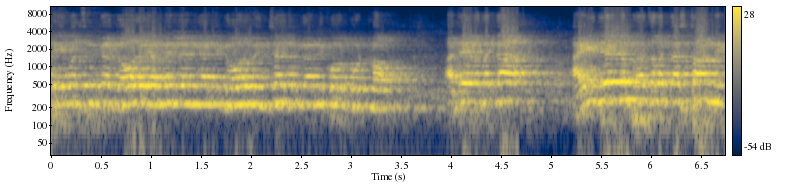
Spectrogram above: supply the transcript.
చేయవలసిందిగా గౌరవ ఎమ్మెల్యేలు గారిని గౌరవ ఇన్ఛార్జ్ గారిని కోరుకుంటున్నాం. అదేవిధంగా ఐదేళ్ళ ప్రజల కష్టాన్ని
